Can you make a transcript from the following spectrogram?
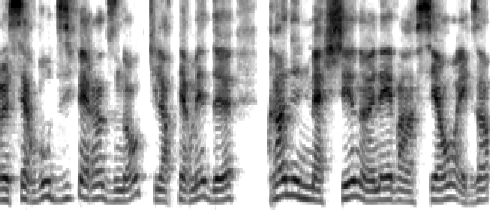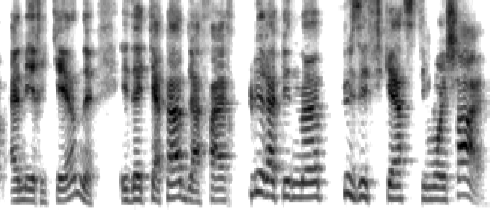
un cerveau différent du nôtre qui leur permet de prendre une machine, une invention, exemple américaine, et d'être capable de la faire plus rapidement, plus efficace, puis moins cher.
